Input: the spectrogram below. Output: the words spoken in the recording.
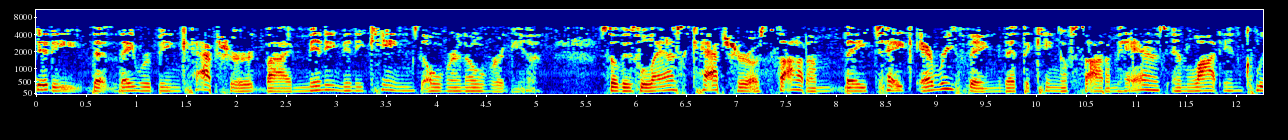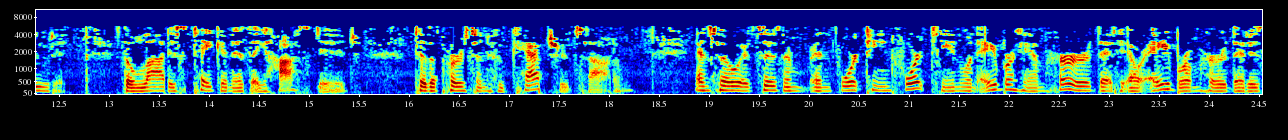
city that they were being captured by many, many kings over and over again. So this last capture of Sodom, they take everything that the king of Sodom has, and Lot included. So Lot is taken as a hostage to the person who captured Sodom. And so it says in, in 14:14, when Abraham heard that, or Abram heard that his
